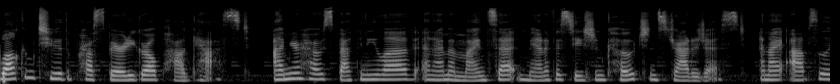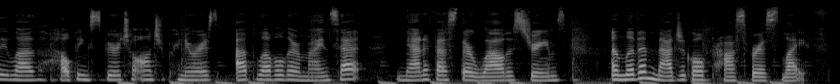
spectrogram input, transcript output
Welcome to the Prosperity Girl podcast. I'm your host, Bethany Love, and I'm a mindset and manifestation coach and strategist. And I absolutely love helping spiritual entrepreneurs up level their mindset, manifest their wildest dreams, and live a magical, prosperous life.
